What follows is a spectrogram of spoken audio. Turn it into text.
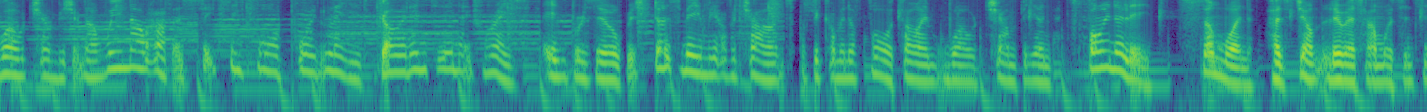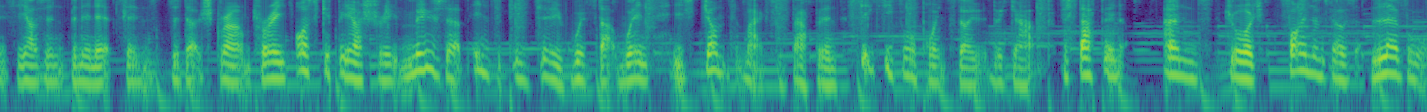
World Championship now. We now have a 64 point lead going into the next race in Brazil, which does mean we have a chance of becoming a four time world champion. Finally, someone has jumped Lewis Hamilton since he hasn't been in it since the Dutch Grand Prix. Oscar Piastri moves up into P2 with that win. He's jumped Max Verstappen, 64 points though the gap. Verstappen and George find themselves level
